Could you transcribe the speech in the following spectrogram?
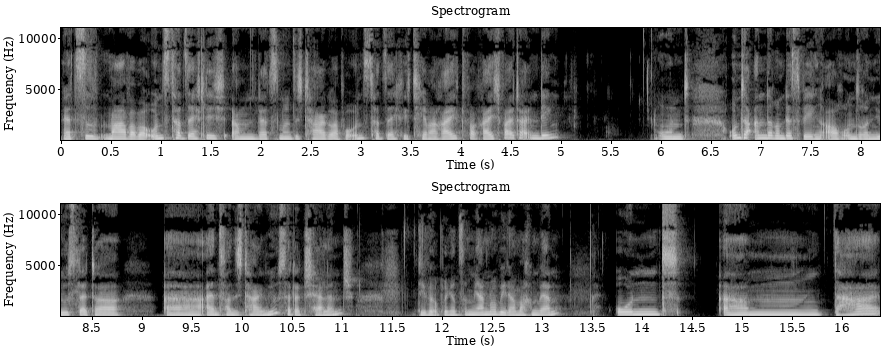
Letztes Mal war bei uns tatsächlich, ähm, letzten 90 Tage war bei uns tatsächlich Thema Reichweite ein Ding und unter anderem deswegen auch unsere Newsletter äh, 21 Tage Newsletter Challenge, die wir übrigens im Januar wieder machen werden. Und ähm, da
